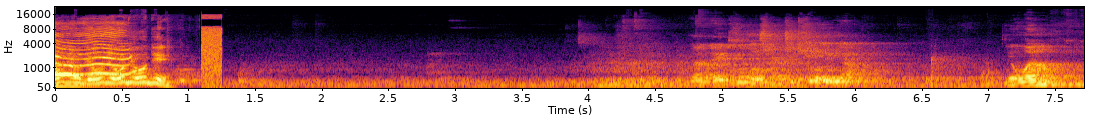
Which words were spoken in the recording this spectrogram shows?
어디 어디 어디 어디? 야내 그거 잘 지키고 있냐? 이거요?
